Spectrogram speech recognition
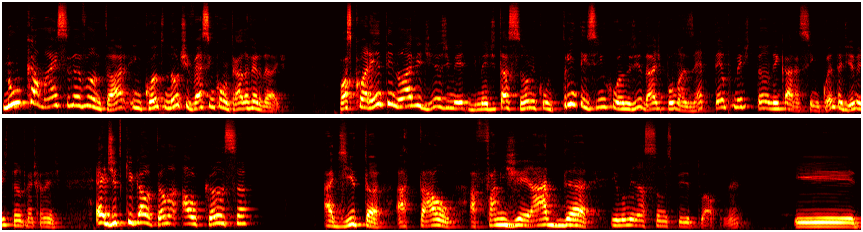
nunca mais se levantar enquanto não tivesse encontrado a verdade. Após 49 dias de meditação e com 35 anos de idade, pô, mas é tempo meditando, hein, cara? 50 dias meditando praticamente. É dito que Gautama alcança a dita, a tal, a famigerada iluminação espiritual, né? E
